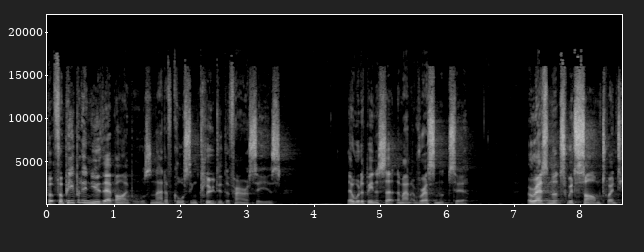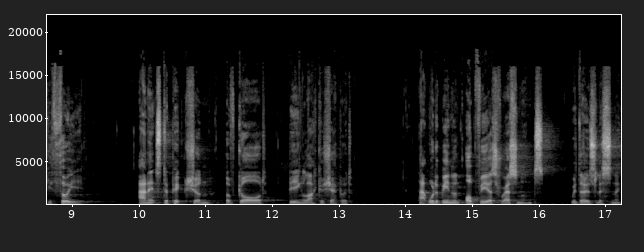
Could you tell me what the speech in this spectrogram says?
But for people who knew their Bibles, and that of course included the Pharisees, there would have been a certain amount of resonance here. A resonance with Psalm 23 and its depiction of God being like a shepherd. That would have been an obvious resonance with those listening.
